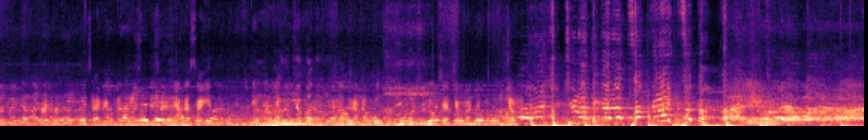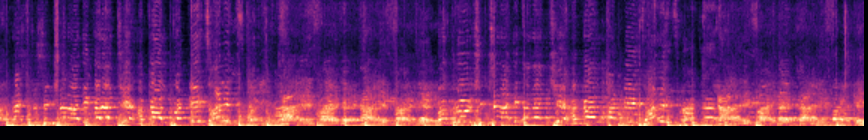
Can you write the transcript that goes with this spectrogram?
साहेब एकनाथ शिंदे साहेब यांना सांगितलं ते म्हणले की मी मुख्यमंत्र्यांना बोलतो. त्याच्या माध्यमातून तुमच्या या शिक्षणाधिकाऱ्याचं करायचं काय भ्रष्ट शिक्षण अधिकाऱ्याची हकालपट्टी झालीच पाहिजे बंगळूर शिक्षण अधिकाऱ्याची हकालपट्टी झालीच पाहिजे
